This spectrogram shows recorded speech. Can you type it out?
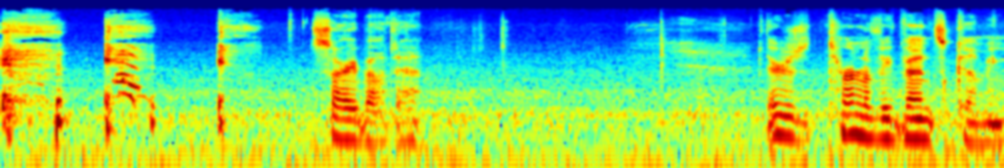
Sorry about that. There's a turn of events coming.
